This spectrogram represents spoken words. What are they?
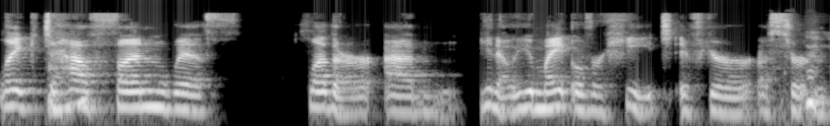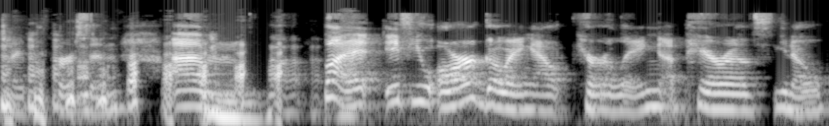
Like to Mhm. have fun with pleather. Um, you know, you might overheat if you're a certain type of person. Um, but if you are going out caroling, a pair of, you know,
